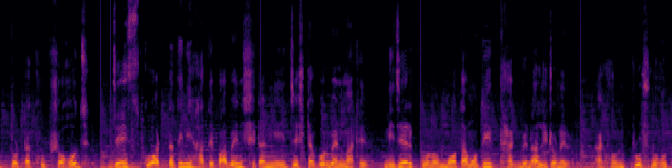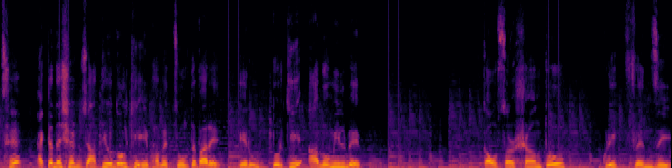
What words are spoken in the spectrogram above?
উত্তরটা খুব সহজ। যেই স্কোয়াডটা তিনি হাতে পাবেন সেটা নিয়েই চেষ্টা করবেন মাঠে। নিজের কোনো মতামতই থাকবে না লিটনের। এখন প্রশ্ন হচ্ছে, একটা দেশের জাতীয় দল কি এভাবে চলতে পারে? এর উত্তর কি আদৌ মিলবে? কাউসার শান্ত, ক্রিক ফ্রেন্জি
